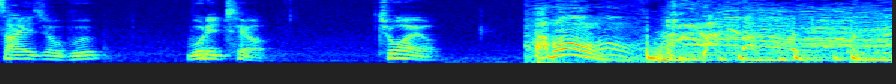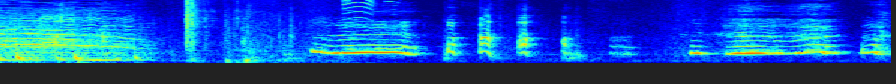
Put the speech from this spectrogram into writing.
사이즈 오브 몰입 체험 좋아요 나봉!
